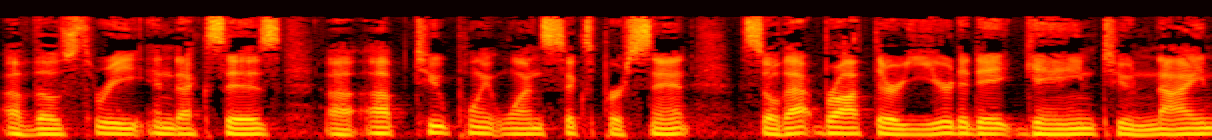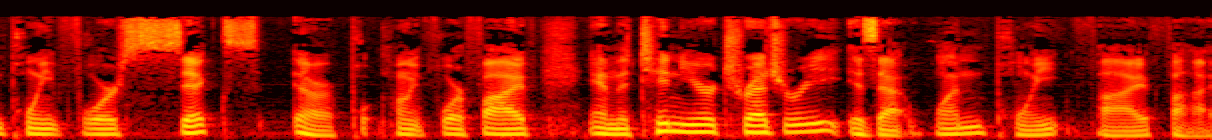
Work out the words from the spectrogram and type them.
of those three indexes, uh, up 2.16%. So that brought their year to date gain to 9.46 or 0.45, and the 10 year treasury is at 1.55.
